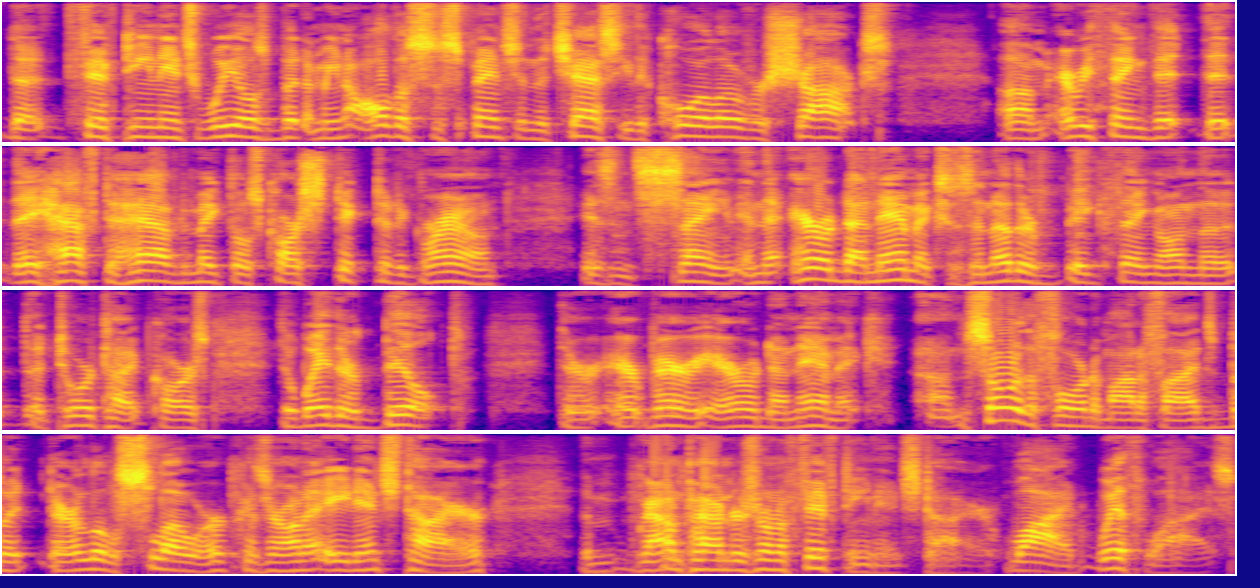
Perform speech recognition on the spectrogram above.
the 15 inch wheels, but I mean all the suspension, the chassis, the coilover shocks, um, everything that that they have to have to make those cars stick to the ground is insane. And the aerodynamics is another big thing on the the tour type cars. The way they're built, they're very aerodynamic. Um, so are the Florida modifieds, but they're a little slower because they're on an eight inch tire. The ground pounders are on a 15 inch tire, wide, width wise.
